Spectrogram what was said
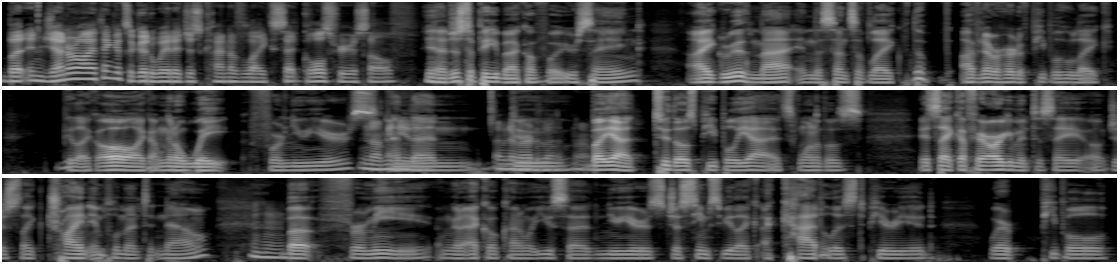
But in general, I think it's a good way to just kind of like set goals for yourself. Yeah, just to piggyback off what you're saying, I agree with Matt in the sense of like the I've never heard of people who like be like, oh, like I'm gonna wait for New Year's No, me and neither. then I've do. never heard of that, no. But yeah, to those people, yeah, it's one of those. It's like a fair argument to say, oh, just like try and implement it now. Mm-hmm. But for me, I'm gonna echo kind of what you said. New Year's just seems to be like a catalyst period where people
